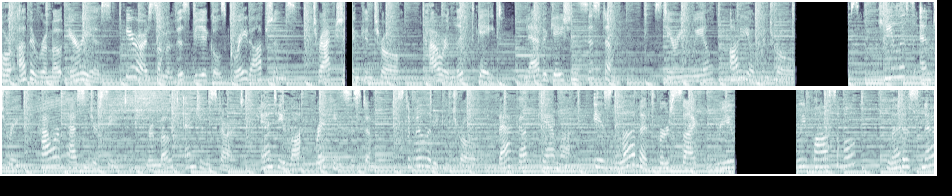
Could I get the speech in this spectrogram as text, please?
or other remote areas. Here are some of this vehicle's great options. Traction control, power lift gate, navigation system, steering wheel, audio entry, power passenger seat, remote engine start, anti-lock braking system, stability control, backup camera. Is love at first sight really, really possible? Let us know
